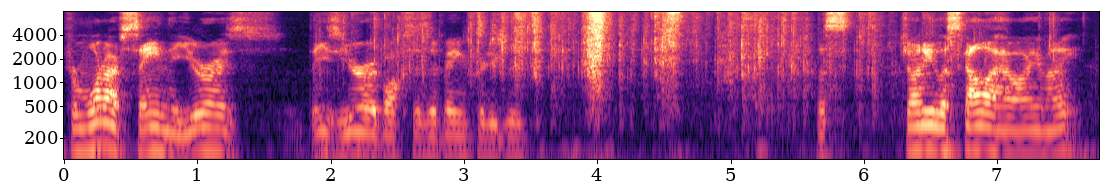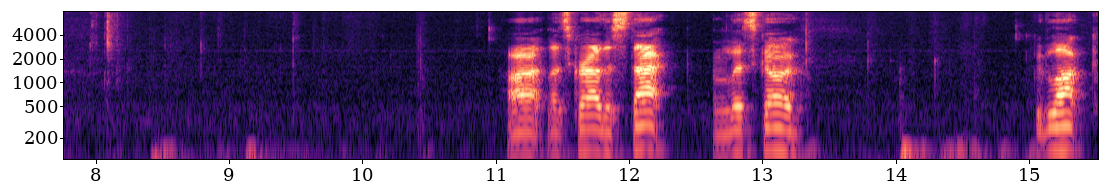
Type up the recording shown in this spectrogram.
from what I've seen, the Euros these Euro boxes have been pretty good. Johnny Lascala, how are you, mate? Alright, let's grab the stack and let's go. Good luck.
